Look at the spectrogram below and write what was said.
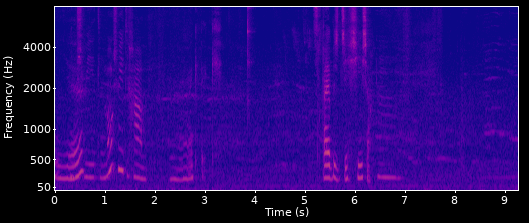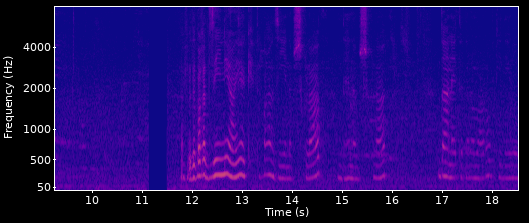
وشويه الماء وشوية الحامض هكذاك. تسقيها باش تجي هشيشه صافي دابا غتزينيها ياك دابا غنزينها بالشوكولات ندهنها بالشوكولات. دانيت هذا معروف كيديروه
